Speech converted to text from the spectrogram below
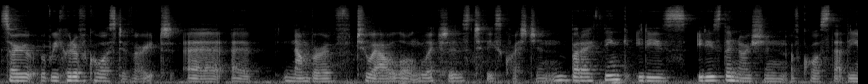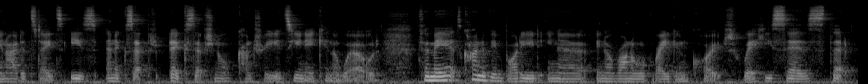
So, we could, of course, devote a, a number of two-hour-long lectures to this question, but I think it is it is the notion, of course, that the United States is an excep- exceptional country. It's unique in the world. For me, it's kind of embodied in a in a Ronald Reagan quote where he says that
